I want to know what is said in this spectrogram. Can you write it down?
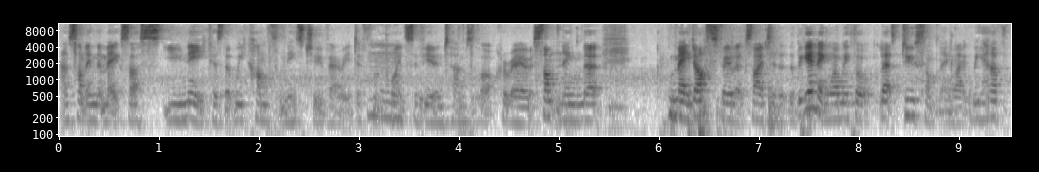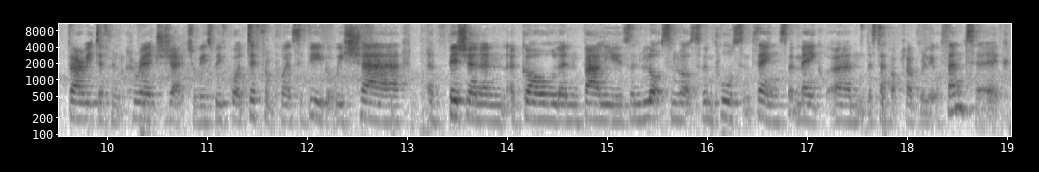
and something that makes us unique is that we come from these two very different Mm. points of view in terms of our career. It's something that made us feel excited at the beginning when we thought let's do something. Like we have very different career trajectories. We've got different points of view but we share a vision and a goal and values and lots and lots of important things that make um, the step up club really authentic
